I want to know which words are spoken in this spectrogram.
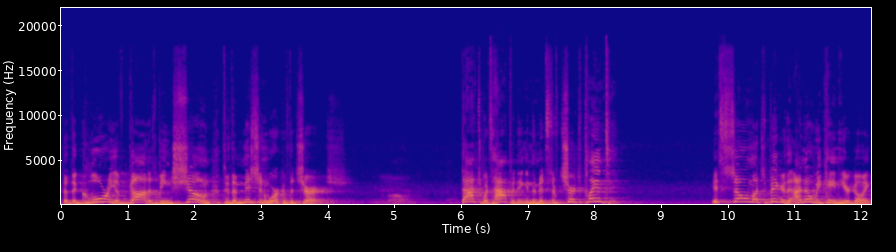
that the glory of God is being shown through the mission work of the church. That's what's happening in the midst of church planting. It's so much bigger than I know we came here going,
